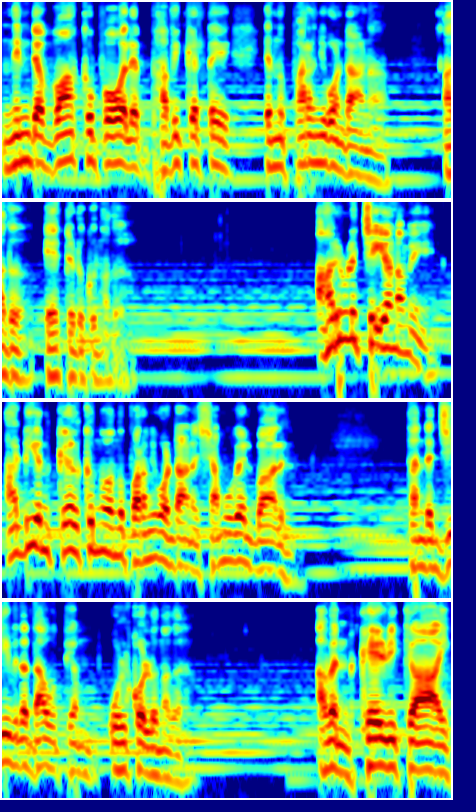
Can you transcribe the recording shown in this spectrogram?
നിന്റെ വാക്കുപോലെ ഭവിക്കട്ടെ എന്ന് പറഞ്ഞുകൊണ്ടാണ് അത് ഏറ്റെടുക്കുന്നത്. അരുളി ചെയ്യണമേ അടിയൻ കേൾക്കുന്നു എന്ന് പറഞ്ഞുകൊണ്ടാണ് ശമുവേൽ ബാലൻ തന്റെ ജീവിത ദൗത്യം ഉൾക്കൊള്ളുന്നത്. അവൻ കേൾവിക്കായി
